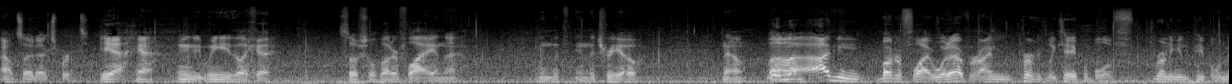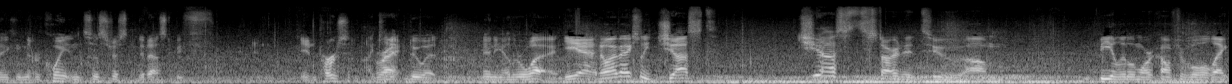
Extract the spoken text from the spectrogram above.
outside experts. yeah, yeah. We need, we need like a social butterfly in the in the in the trio. No, Well, Um, no, I mean, butterfly, whatever. I'm perfectly capable of running into people and making their acquaintance. It's just, it has to be f- in, person. I can't Right. do it any other way. Yeah, no, I've actually just just started to um, be a little more comfortable. Like,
